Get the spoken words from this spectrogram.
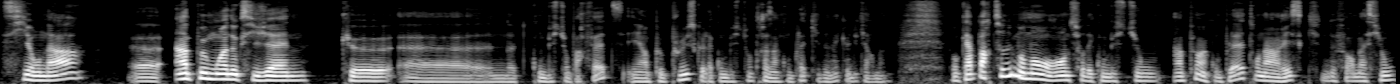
Si on a un peu moins d'oxygène, que euh, notre combustion parfaite et un peu plus que la combustion très incomplète qui donnait que du carbone. Donc à partir du moment où on rentre sur des combustions un peu incomplètes, on a un risque de formation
